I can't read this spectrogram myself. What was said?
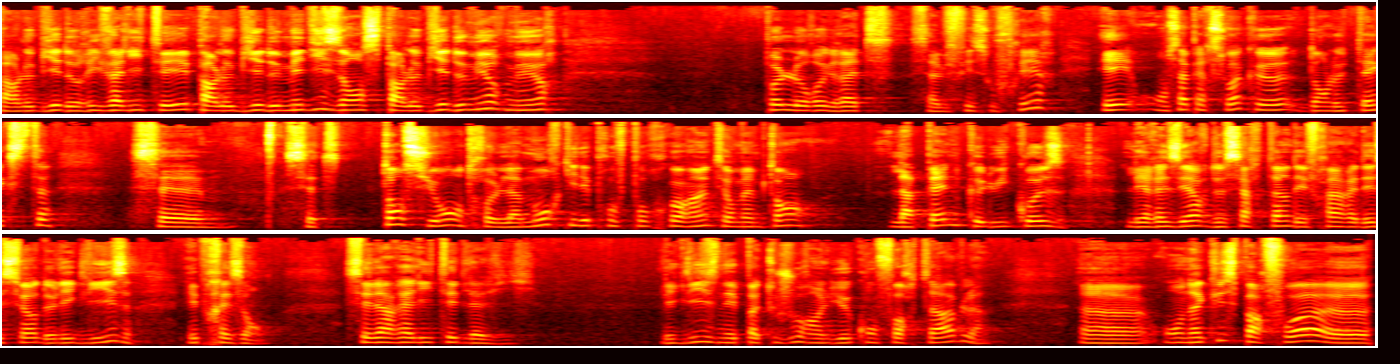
par le biais de rivalité, par le biais de médisance, par le biais de murmures. Paul le regrette, ça le fait souffrir, et on s'aperçoit que dans le texte, cette tension entre l'amour qu'il éprouve pour Corinthe et en même temps la peine que lui causent les réserves de certains des frères et des sœurs de l'Église est présent. C'est la réalité de la vie. L'Église n'est pas toujours un lieu confortable. Euh, on accuse parfois euh,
